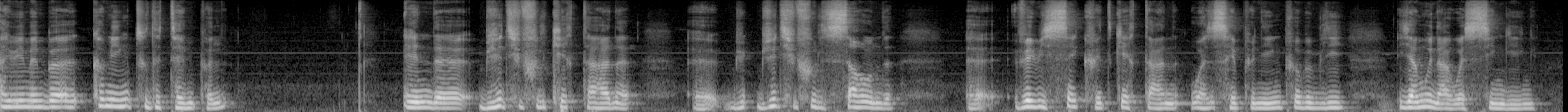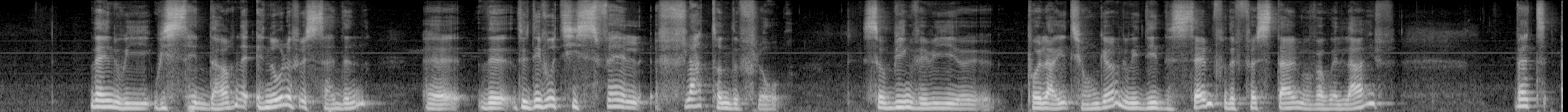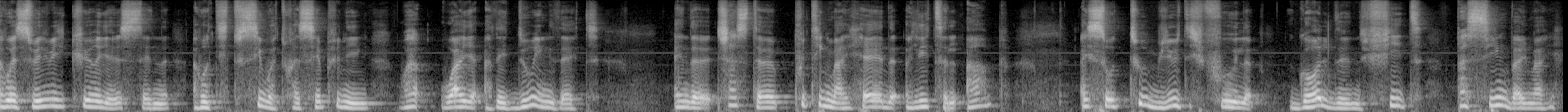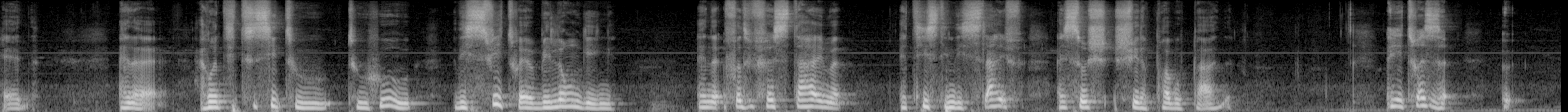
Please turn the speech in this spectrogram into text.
I remember coming to the temple and beautiful kirtan, uh, beautiful sound, uh, very sacred kirtan was happening. Probably Yamuna was singing. Then we, we sat down, and all of a sudden, uh, the, the devotees fell flat on the floor. So, being very uh, polite young girl, we did the same for the first time of our life. But I was very curious and I wanted to see what was happening. Why, why are they doing that? And uh, just uh, putting my head a little up, I saw two beautiful golden feet passing by my head. And uh, I wanted to see to, to who these feet were belonging. And uh, for the first time, at least in this life, I saw Srila Prabhupada. It was a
